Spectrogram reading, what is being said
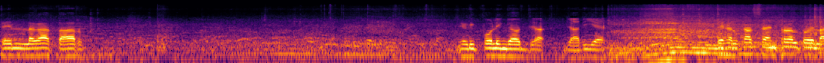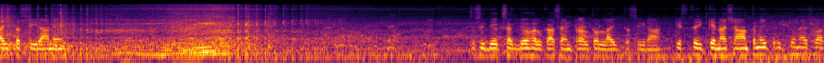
ਤੇ ਲਗਾਤਾਰ ਜਿਹੜੀ ਪੋਲਿੰਗ ਹੈ ਉਹ ਜਾ- ਜਾਰੀ ਹੈ। ਤੇ ਹਲਕਾ ਸੈਂਟਰਲ ਤੋਂ ਇਹ ਲਾਈਵ ਤਸਵੀਰਾਂ ਨੇ। ਤੁਸੀਂ ਦੇਖ ਸਕਦੇ ਹੋ ਹਲਕਾ ਸੈਂਟਰਲ ਤੋਂ ਲਾਈਵ ਤਸਵੀਰਾਂ। ਕਿਸ ਤਰੀਕੇ ਨਾਲ, ਸ਼ਾਂਤਮਈ ਤਰੀਕੇ ਨਾਲ ਇਸ ਵਾਰ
